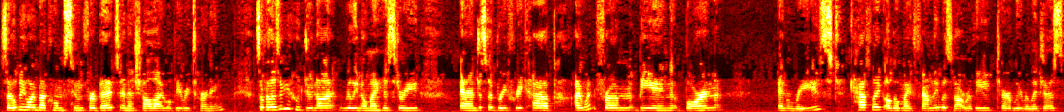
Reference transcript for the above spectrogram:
So I'll be going back home soon for a bit, and inshallah I will be returning. So for those of you who do not really know my history, and just a brief recap, I went from being born and raised Catholic, although my family was not really terribly religious,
